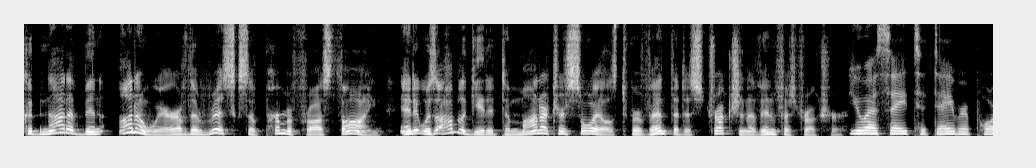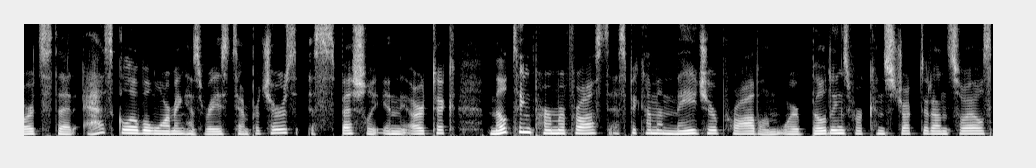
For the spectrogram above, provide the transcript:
could not have been unaware of the risks of permafrost thawing, and it was obligated to monitor soils to prevent the destruction of infrastructure. USA Today reports that as global warming has raised temperatures, especially in the Arctic, melting permafrost has become a major problem where buildings were constructed on soils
